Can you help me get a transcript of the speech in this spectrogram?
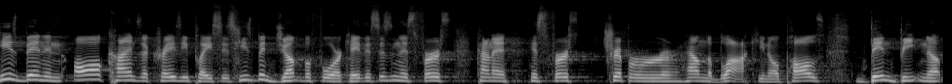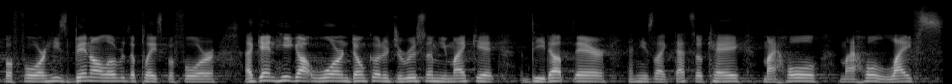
He's been in all kinds of crazy places. He's been jumped before, okay? This isn't his first kind of his first trip around the block. You know, Paul's been beaten up before. He's been all over the place before. Again, he got warned, don't go to Jerusalem, you might get beat up there. And he's like, that's okay. My whole my whole life's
